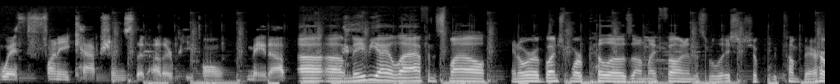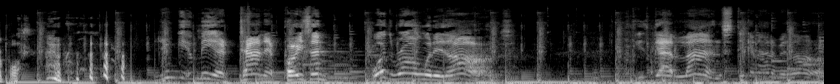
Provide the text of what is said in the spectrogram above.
with funny captions that other people made up. Uh, uh, maybe I laugh and smile and order a bunch more pillows on my phone, and this relationship will become bearable. You give me a tiny person? What's wrong with his arms? He's got lines sticking out of his arms.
